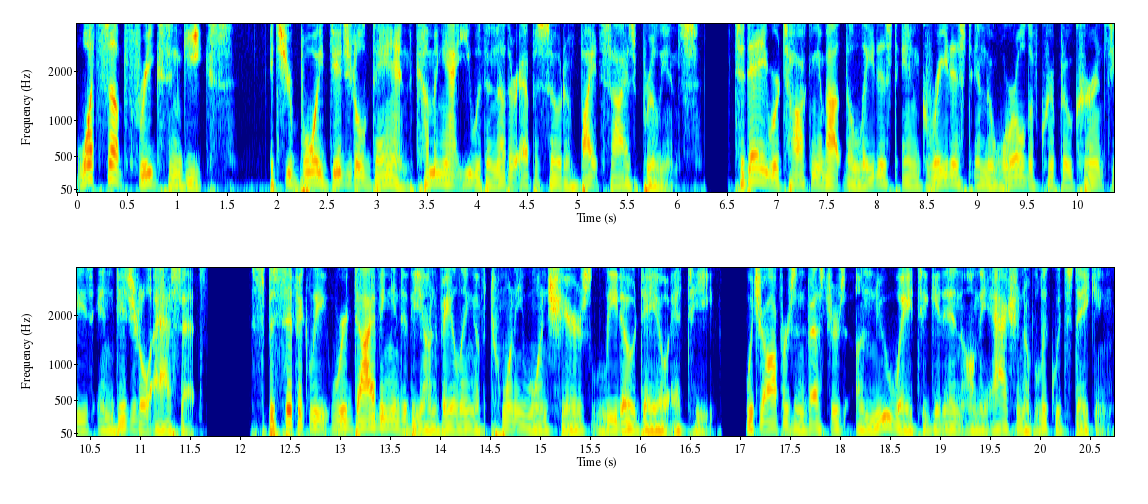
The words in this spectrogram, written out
What's up, freaks and geeks? It's your boy Digital Dan coming at you with another episode of Bite Size Brilliance. Today, we're talking about the latest and greatest in the world of cryptocurrencies and digital assets. Specifically, we're diving into the unveiling of 21Shares Lido DAO ET, which offers investors a new way to get in on the action of liquid staking.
